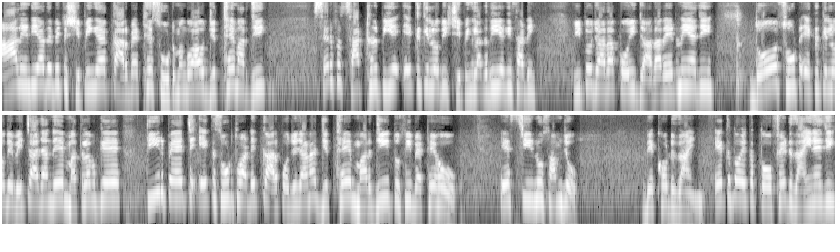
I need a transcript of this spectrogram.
ਆਲ ਇੰਡੀਆ ਦੇ ਵਿੱਚ ਸ਼ਿਪਿੰਗ ਹੈ, ਘਰ ਬੈਠੇ ਸੂਟ ਮੰਗਵਾਓ, ਜਿੱਥੇ ਮਰਜ਼ੀ। ਸਿਰਫ 60 ਰੁਪਏ 1 ਕਿਲੋ ਦੀ ਸ਼ਿਪਿੰਗ ਲੱਗਦੀ ਹੈਗੀ ਸਾਡੀ। ਇਹ ਤੋਂ ਜ਼ਿਆਦਾ ਕੋਈ ਜ਼ਿਆਦਾ ਰੇਟ ਨਹੀਂ ਹੈ ਜੀ। ਦੋ ਸੂਟ 1 ਕਿਲੋ ਦੇ ਵਿੱਚ ਆ ਜਾਂਦੇ, ਮਤਲਬ ਕਿ 30 ਰੁਪਏ 'ਚ ਇੱਕ ਸੂਟ ਤੁਹਾਡੇ ਘਰ ਪੁੱਜ ਜਾਣਾ, ਜਿੱਥੇ ਮਰਜ਼ੀ ਤੁਸੀਂ ਬੈਠੇ ਹੋ। ਇਸ ਚੀਜ਼ ਨੂੰ ਸਮਝੋ। ਦੇਖੋ ਡਿਜ਼ਾਈਨ ਇੱਕ ਤੋਂ ਇੱਕ ਤੋਹਫੇ ਡਿਜ਼ਾਈਨ ਹੈ ਜੀ।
